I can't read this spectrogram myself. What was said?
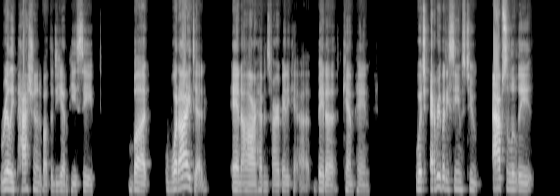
really passionate about the DMPC. But what I did in our Heaven's Fire beta uh, beta campaign which everybody seems to absolutely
